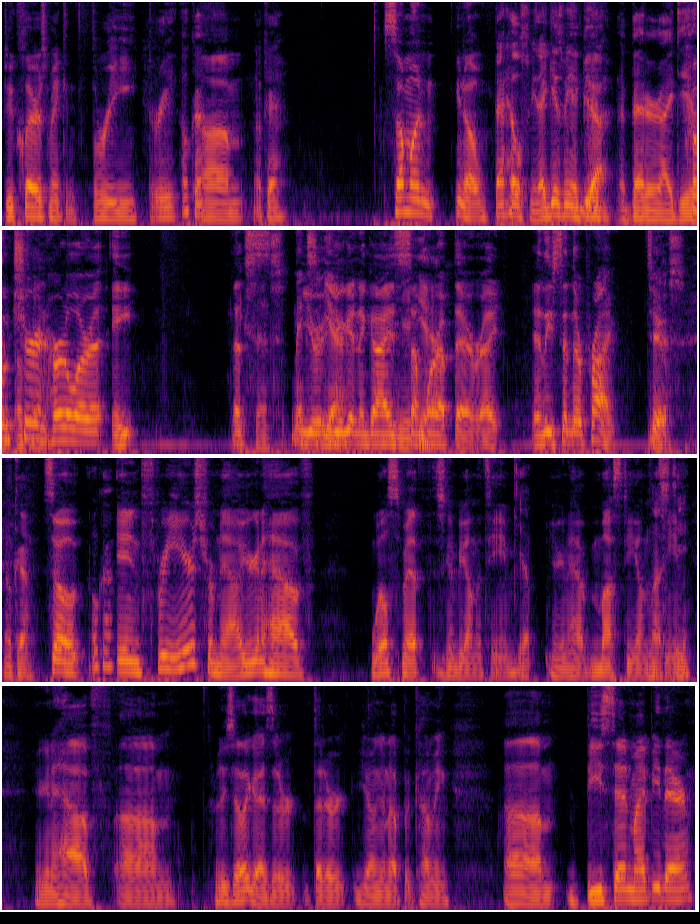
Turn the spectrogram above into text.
Duclair's making three. three. Okay. Um, okay. someone you know, That helps me. That gives me a good, Yeah. a better idea. Couture okay. and Hertl are at eight. That's sense. Makes- you're, yeah. you're getting a guy somewhere yeah. up there, right? At least in their prime, too. Yes. Okay. So Okay. in three years from now, you're going to have Will Smith is going to be on the team. Yep. You're going to have Musty on the Musty. team. You're going to have um, who are these other guys that are that are young and up and coming. Um, Bystedt might be there.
